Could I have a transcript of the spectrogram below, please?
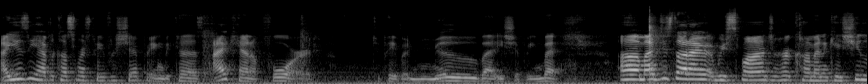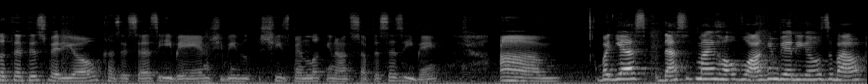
I usually have the customers pay for shipping because I can't afford to pay for nobody shipping. But um, I just thought I would respond to her comment in case she looked at this video because it says eBay and she be, she's been looking on stuff that says eBay. Um, but yes, that's what my whole vlogging video is about.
